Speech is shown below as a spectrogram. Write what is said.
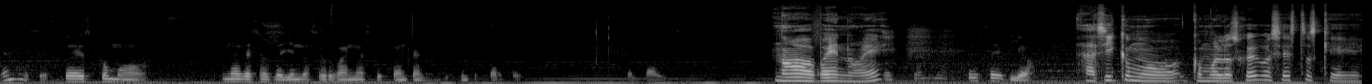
bueno, pues, esto es como una de esas leyendas urbanas que cuentan en distintas partes del país. No, bueno, ¿eh? ¿Cómo sucedió? Así como, como los juegos estos que...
